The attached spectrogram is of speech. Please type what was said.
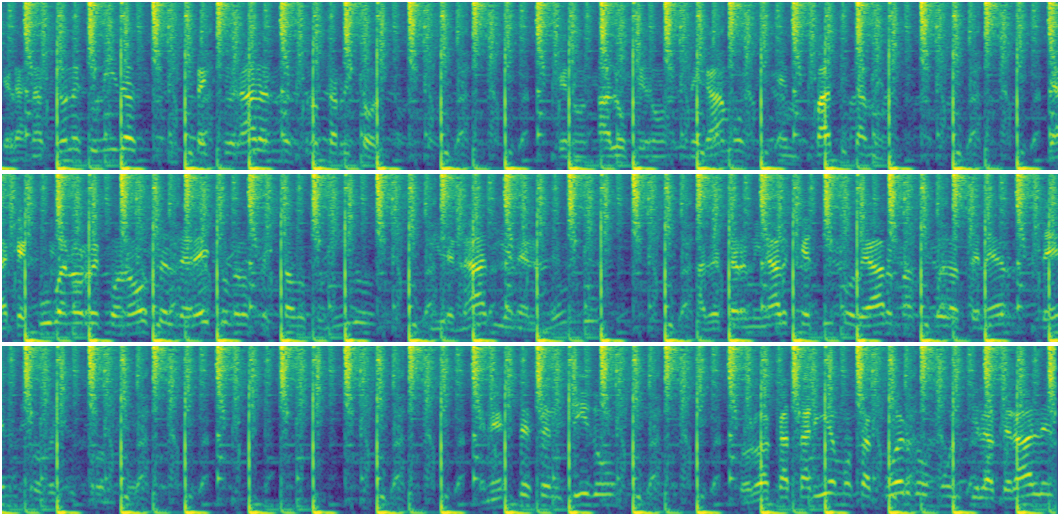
que las Naciones Unidas inspeccionaran nuestro territorio, a lo que nos negamos enfáticamente, ya que Cuba no reconoce el derecho de los Estados Unidos ni de nadie en el mundo a determinar qué tipo de armas pueda tener dentro de sus fronteras. En este sentido, solo acataríamos acuerdos multilaterales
